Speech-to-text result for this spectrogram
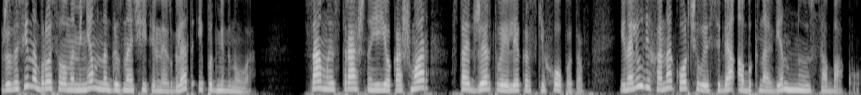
Жозефина бросила на меня многозначительный взгляд и подмигнула. Самый страшный ее кошмар — стать жертвой лекарских опытов — и на людях она корчила из себя обыкновенную собаку.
